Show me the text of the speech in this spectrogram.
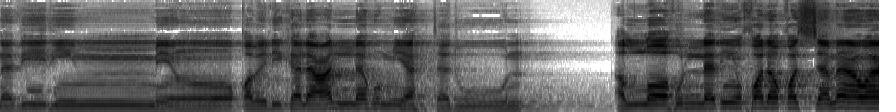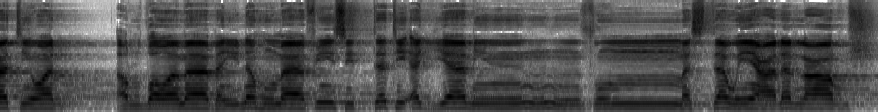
نذير من قبلك لعلهم يهتدون. الله الذي خلق السماوات والأرض وما بينهما في ستة أيام ثم استوي على العرش.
